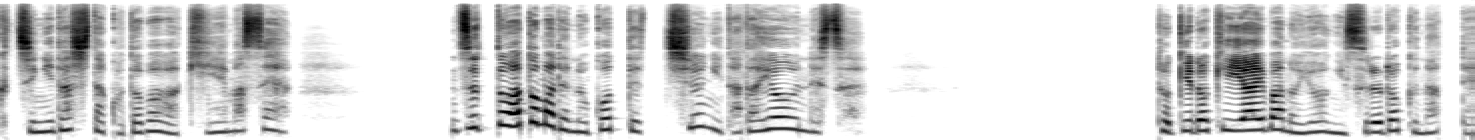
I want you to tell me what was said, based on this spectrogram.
口に出した言葉は消えません。ずっと後まで残って宙に漂うんです。時々刃のように鋭くなって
